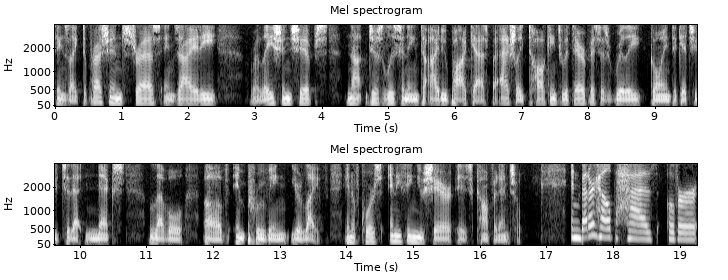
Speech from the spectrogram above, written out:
things like depression, stress, anxiety, relationships, not just listening to I Do podcast, but actually talking to a therapist is really going to get you to that next level of improving your life. And of course, anything you share is confidential. And BetterHelp has over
